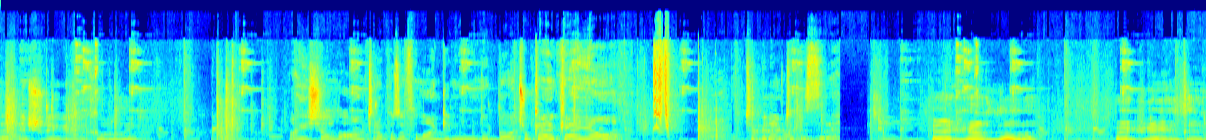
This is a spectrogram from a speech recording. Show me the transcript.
Ben de şuraya bir kıvrılayım. Ay inşallah antropoza falan girmiyordur. Daha çok erken ya. Tövbeler tövbesi. Ben şuraya yatarım.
